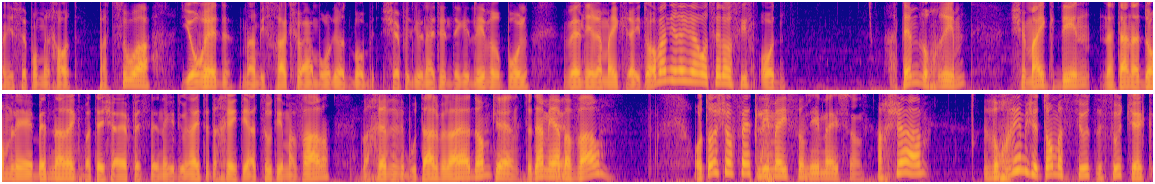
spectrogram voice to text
אני עושה פה מירכאות, פצוע, יורד מהמשחק שהוא היה אמור להיות בו שפילד יונייטד נגד ליברפול ונראה מה יקרה איתו. אבל אני רגע רוצה להוסיף עוד. אתם זוכרים שמייק דין נתן אדום לבדנרק ב-9-0 נגד יונייטד אחרי התייעצות עם עבר ואחרי זה זה בוטל ולא היה אדום? כן, אתה יודע מי היה כן. אותו שופט, לי מייסון. לי מייסון. עכשיו, זוכרים שתומאס סוצ'ק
